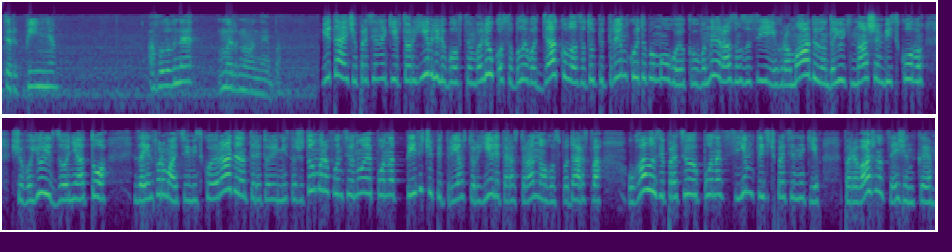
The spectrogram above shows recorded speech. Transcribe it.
терпіння, а головне мирного неба. Вітаючи працівників торгівлі, Любов Цимвалюк особливо дякувала за ту підтримку і допомогу, яку вони разом з усією громадою надають нашим військовим, що воюють в зоні АТО. За інформацією міської ради, на території міста Житомира функціонує понад тисячу підприємств торгівлі та ресторанного господарства. У галузі працює понад 7 тисяч працівників. Переважно це жінки.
